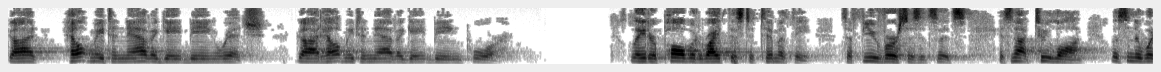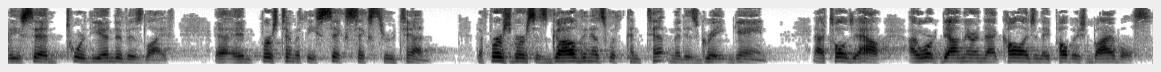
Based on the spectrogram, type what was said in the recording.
God, help me to navigate being rich. God, help me to navigate being poor. Later, Paul would write this to Timothy. It's a few verses, it's, it's, it's not too long. Listen to what he said toward the end of his life uh, in 1 Timothy 6 6 through 10. The first verse is Godliness with contentment is great gain. And I told you how I worked down there in that college and they published Bibles.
